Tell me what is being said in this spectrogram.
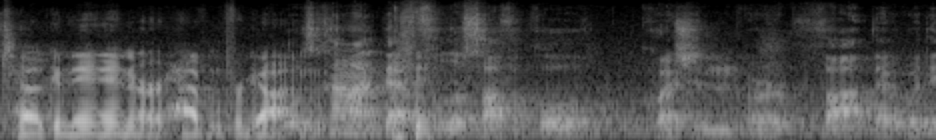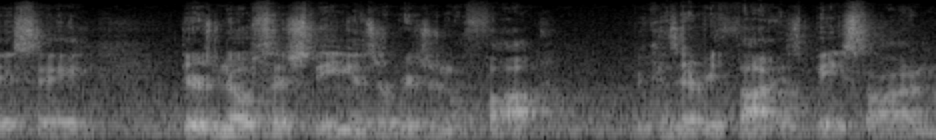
taken in or haven't forgotten. It's kind of like that philosophical question or thought that where they say there's no such thing as original thought because every thought is based on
